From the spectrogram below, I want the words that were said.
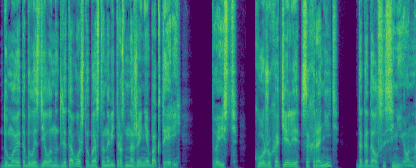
Думаю, это было сделано для того, чтобы остановить размножение бактерий». «То есть кожу хотели сохранить?» — догадался Синьон.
